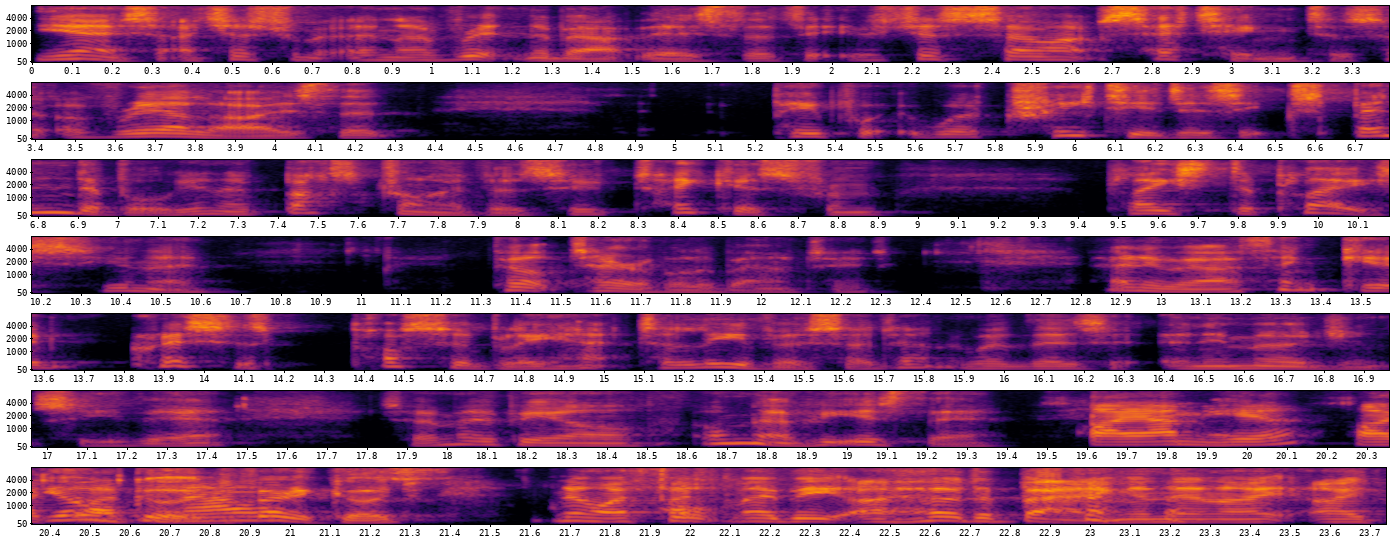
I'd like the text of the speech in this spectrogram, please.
yes, I just and I've written about this that it was just so upsetting to sort of realise that people were treated as expendable, you know, bus drivers who take us from place to place, you know, felt terrible about it. Anyway, I think uh, Chris has possibly had to leave us. I don't know whether there's an emergency there. So maybe I'll, oh no, he is there. I am here. I, oh, good, now... very good. No, I thought I've... maybe I heard a bang and then I, I,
